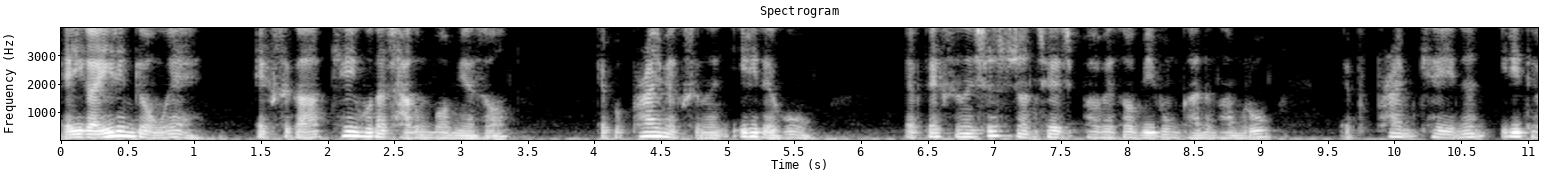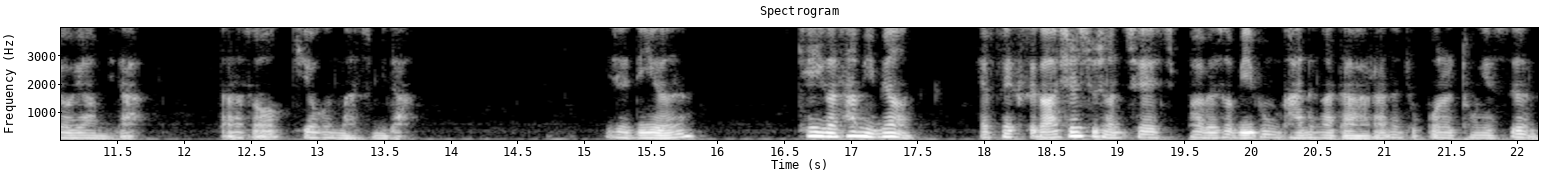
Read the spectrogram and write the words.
a가 1인 경우에 x가 k보다 작은 범위에서 f'x는 1이 되고 fx는 실수 전체의 집합에서 미분 가능하므로 f'k는 1이 되어야 합니다. 따라서 기억은 맞습니다. 이제 니은 k가 3이면 fx가 실수 전체의 집합에서 미분 가능하다라는 조건을 통해 쓴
